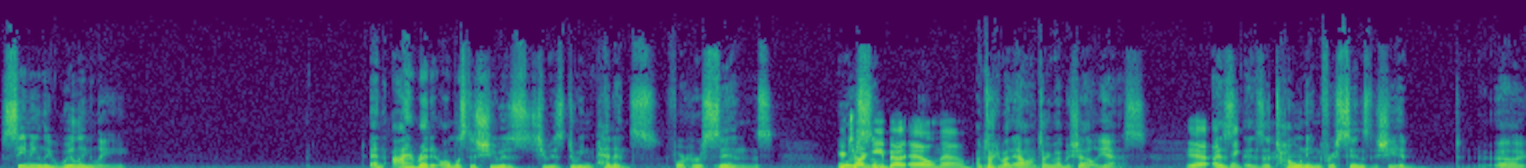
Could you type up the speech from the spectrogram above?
seemingly willingly and i read it almost as she was she was doing penance for her sins You're talking some- about Elle now? i'm talking about ellen i'm talking about michelle yes Yeah, as, think as atoning for sins that she had uh,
